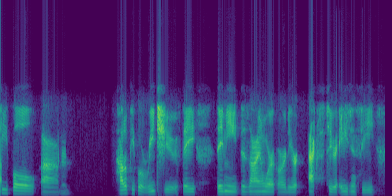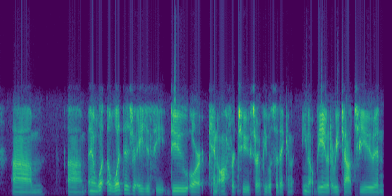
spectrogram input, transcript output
people um, how do people reach you if they they need design work or their access to your agency? Um, um, and what what does your agency do or can offer to certain people so they can you know be able to reach out to you and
